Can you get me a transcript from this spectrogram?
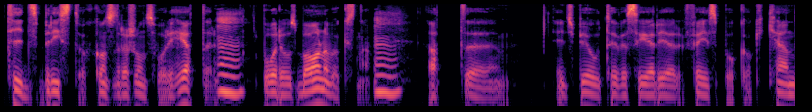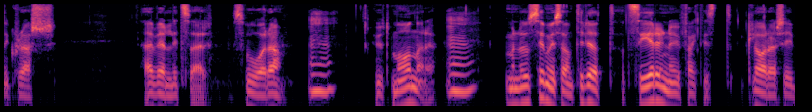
tidsbrist och koncentrationssvårigheter. Mm. Både hos barn och vuxna. Mm. Att eh, HBO, tv-serier, Facebook och Candy Crush är väldigt så här, svåra Mm. utmanare. Mm. Men då ser man ju samtidigt att, att serierna ju faktiskt klarar sig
